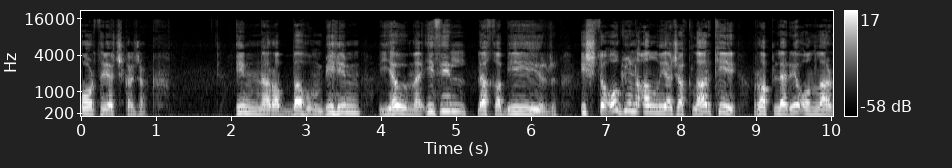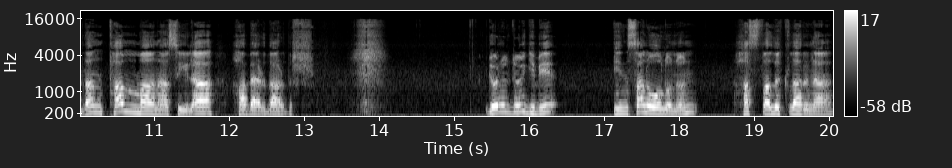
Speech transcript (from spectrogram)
ortaya çıkacak. İnne rabbahum bihim yevme izil lehabir. İşte o gün anlayacaklar ki Rableri onlardan tam manasıyla haberdardır. Görüldüğü gibi insanoğlunun hastalıklarına,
